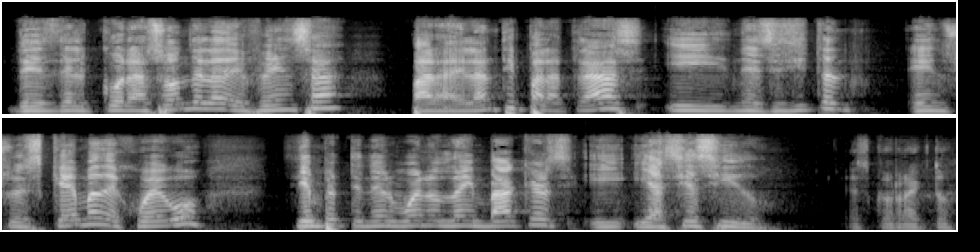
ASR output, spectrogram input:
desde el corazón de la defensa para adelante y para atrás y necesitan en su esquema de juego siempre tener buenos linebackers y, así ha sido. Es correcto.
